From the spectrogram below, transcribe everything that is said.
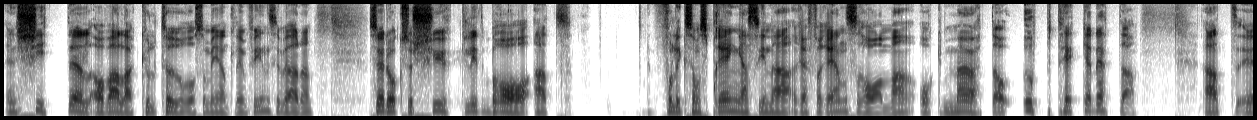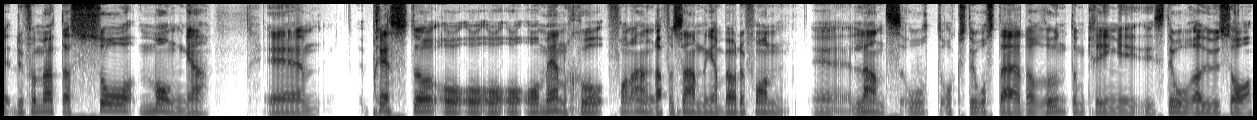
en kittel av alla kulturer som egentligen finns i världen, så är det också kyrkligt bra att få liksom spränga sina referensramar och möta och upptäcka detta. Att eh, du får möta så många eh, präster och, och, och, och, människor från andra församlingar, både från eh, landsort och storstäder runt omkring i, i stora USA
